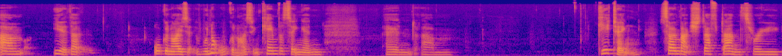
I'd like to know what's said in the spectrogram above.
Um, yeah, that organise. We're not organising canvassing and and um, getting so much stuff done through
